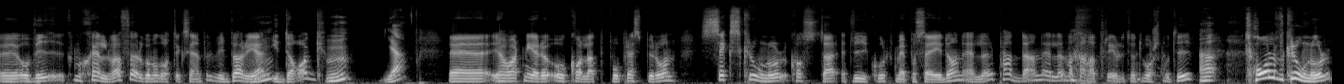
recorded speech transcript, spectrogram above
eh, och vi kommer själva föregå med gott exempel. Vi börjar idag. Ja, Eh, Jag har varit nere och kollat på Pressbyrån. 6 kronor kostar ett vykort med Poseidon eller paddan eller något annat trevligt Göteborgsmotiv. Ja. 12 kronor,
